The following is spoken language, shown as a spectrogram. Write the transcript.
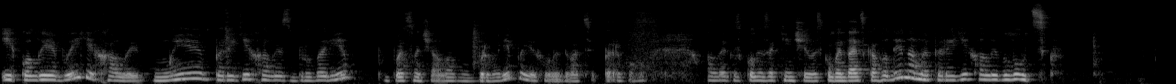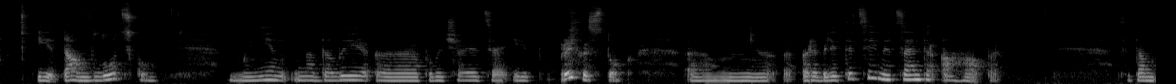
І коли виїхали, ми переїхали з броварів. Спочатку в броварі поїхали 21-го, але коли закінчилась комендантська година, ми переїхали в Луцьк. І там, в Луцьку, мені надали, виходить, і прихисток ем, реабілітаційний центр Агапи. Це там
